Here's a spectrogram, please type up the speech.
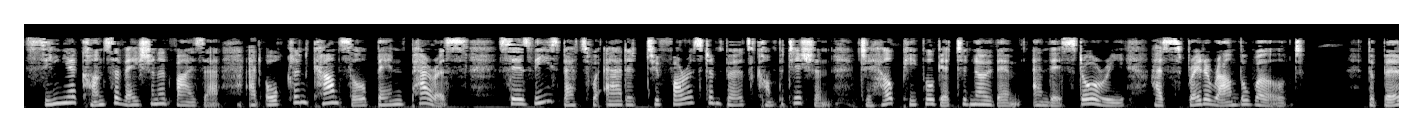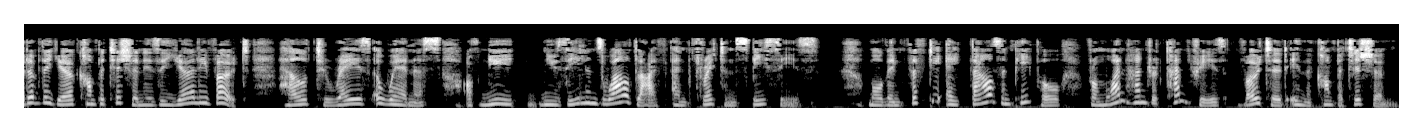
Senior Conservation Advisor at Auckland Council, Ben Paris, says these bats were added to Forest and Birds competition to help people get to know them and their story has spread around the world. The Bird of the Year competition is a yearly vote held to raise awareness of New, New Zealand's wildlife and threatened species. More than 58,000 people from 100 countries voted in the competition.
